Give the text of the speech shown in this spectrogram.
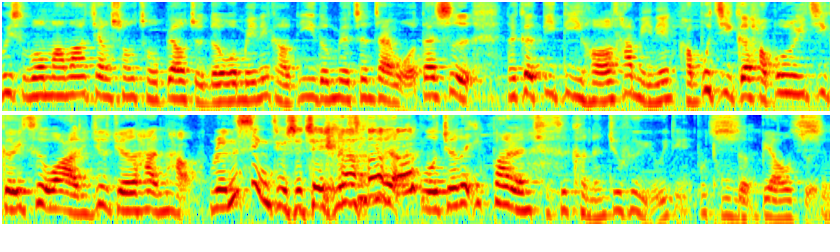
为什么妈妈这样双重标准的？我每年考第一都没有称赞我，但是那个弟弟哈、他每年考不及格，好不容易及格一次，哇，你就觉得他很好。人性就是这样，人性就是我觉得一般人其实可能就会有一点不同的标准是是。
